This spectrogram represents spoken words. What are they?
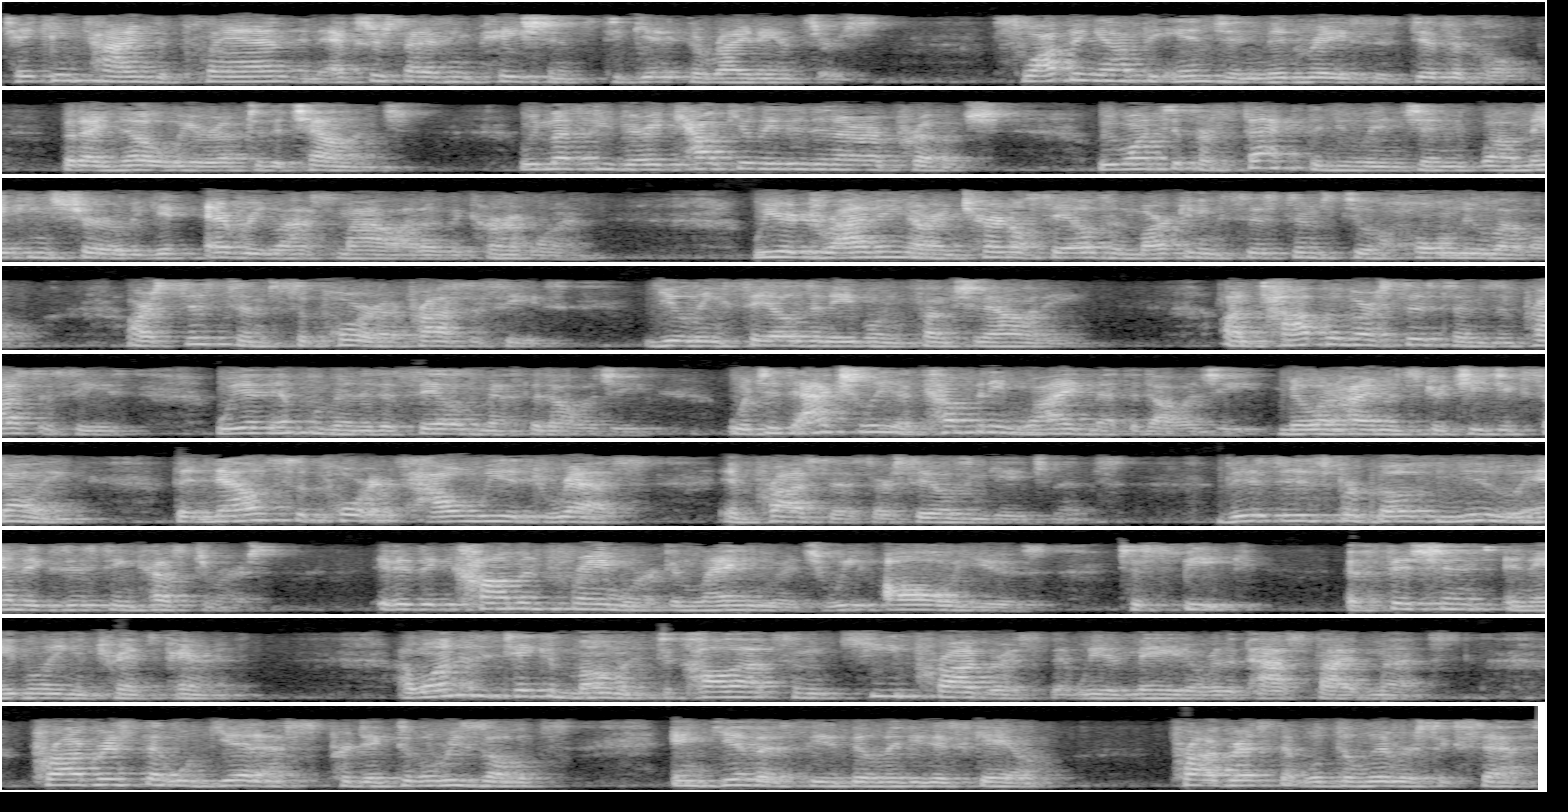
taking time to plan and exercising patience to get the right answers. Swapping out the engine mid-race is difficult, but I know we are up to the challenge. We must be very calculated in our approach. We want to perfect the new engine while making sure we get every last mile out of the current one. We are driving our internal sales and marketing systems to a whole new level. Our systems support our processes, yielding sales-enabling functionality. On top of our systems and processes, we have implemented a sales methodology, which is actually a company-wide methodology, Miller Heiman Strategic Selling, that now supports how we address and process our sales engagements. This is for both new and existing customers. It is a common framework and language we all use to speak efficient, enabling, and transparent. I wanted to take a moment to call out some key progress that we have made over the past five months. Progress that will get us predictable results and give us the ability to scale. Progress that will deliver success.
